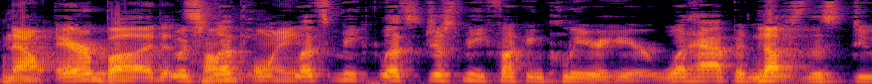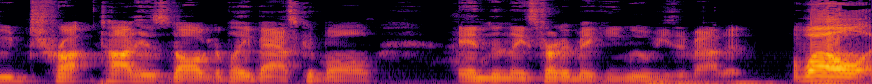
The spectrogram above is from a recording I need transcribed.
Now, Airbud at Which some let, point, let's be let's just be fucking clear here. What happened No. is this dude tra- taught his dog to play basketball, and then they started making movies about it. well,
